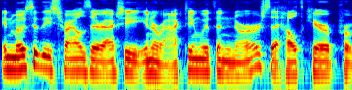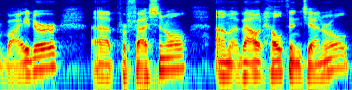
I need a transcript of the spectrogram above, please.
in most of these trials they're actually interacting with a nurse, a healthcare provider, a professional um, about health in general,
